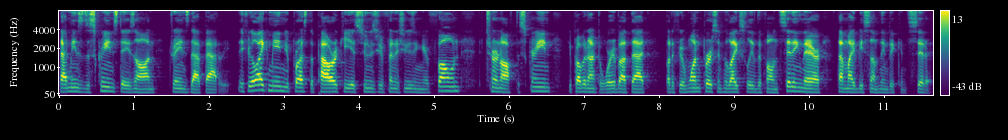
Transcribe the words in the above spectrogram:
That means the screen stays on, drains that battery. If you're like me and you press the power key as soon as you finish using your phone to turn off the screen, you probably don't have to worry about that. But if you're one person who likes to leave the phone sitting there, that might be something to consider.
